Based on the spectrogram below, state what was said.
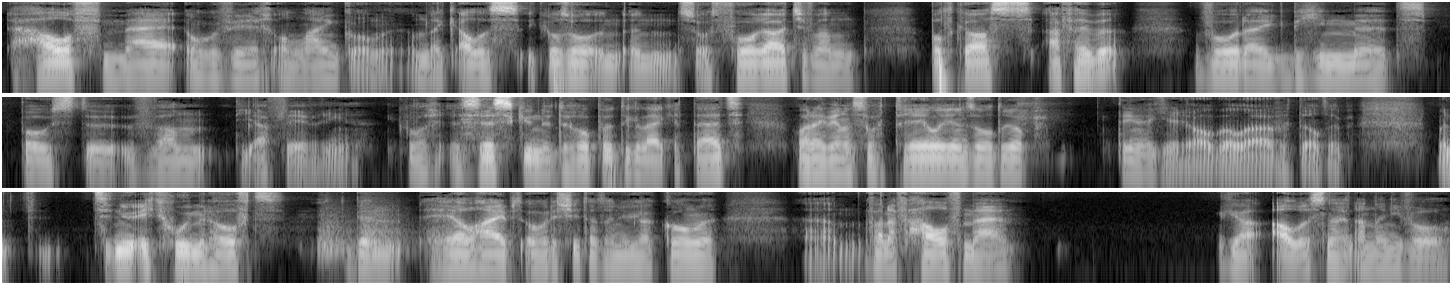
half mei ongeveer online komen. Omdat ik alles, ik wil zo een, een soort voorraadje van podcasts af hebben. Voordat ik begin met het posten van die afleveringen. Ik wil er zes kunnen droppen tegelijkertijd. Waar ik dan een soort trailer en zo drop. Ik denk dat ik hier al wel uh, verteld heb. Maar het, zit nu echt goed in mijn hoofd. Ik ben heel hyped over de shit dat er nu gaat komen. Um, vanaf half mei ga alles naar een ander niveau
